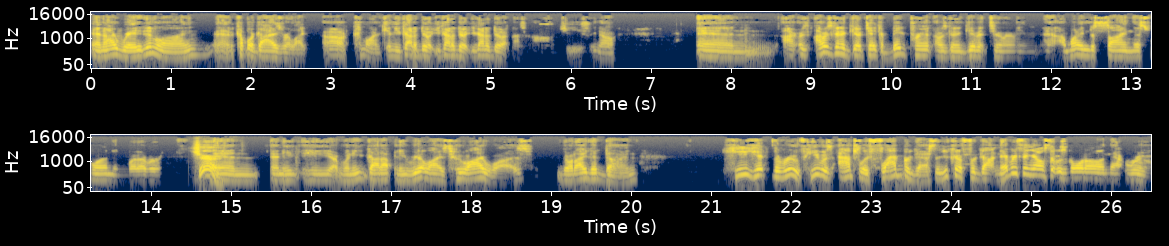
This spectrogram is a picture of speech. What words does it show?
And I waited in line, and a couple of guys were like, "Oh, come on, Kim, you got to do it. You got to do it. You got to do it." And I said, "Oh, geez, you know." And I was I was going to take a big print. I was going to give it to him. I wanted him to sign this one and whatever. Sure. And and he he uh, when he got up and he realized who I was, what I had done, he hit the roof. He was absolutely flabbergasted. You could have forgotten everything else that was going on in that room.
